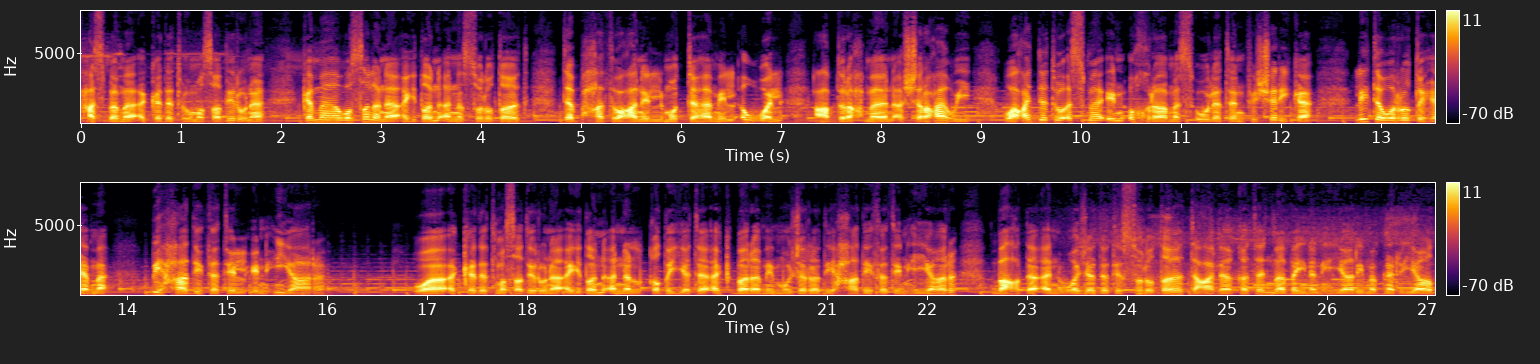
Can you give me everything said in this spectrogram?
حسب ما أكدته مصادرنا. كما وصلنا أيضا أن السلطات تبحث عن المتهم الأول عبد الرحمن الشرعاوي وعدة أسماء أخرى مسؤولة في الشركة لتورطهم بحادثة الانهيار. وأكدت مصادرنا أيضا أن القضية أكبر من مجرد حادثة انهيار بعد أن وجدت السلطات علاقه ما بين انهيار مبنى الرياض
